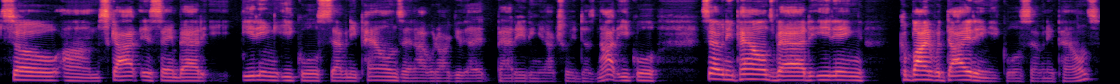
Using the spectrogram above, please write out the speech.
so um, Scott is saying bad eating equals 70 pounds, and I would argue that bad eating actually does not equal 70 pounds. Bad eating combined with dieting equals 70 pounds.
